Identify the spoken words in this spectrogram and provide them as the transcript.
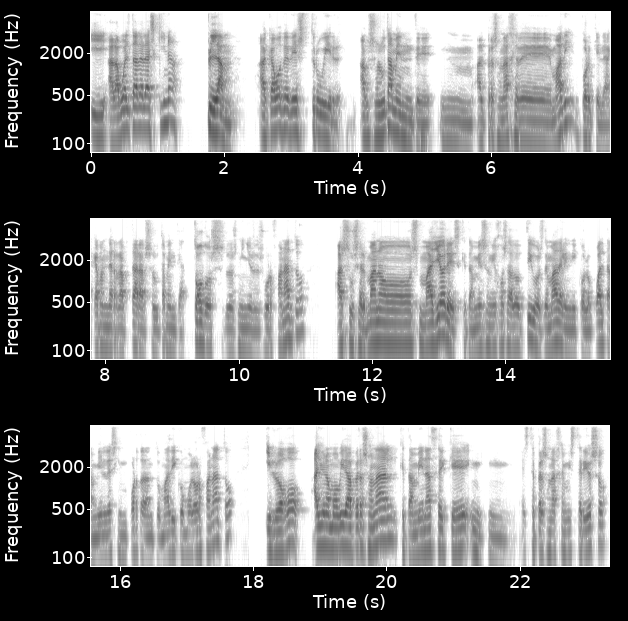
y a la vuelta de la esquina, ¡plam! Acabo de destruir absolutamente mm, al personaje de Maddie porque le acaban de raptar absolutamente a todos los niños de su orfanato, a sus hermanos mayores, que también son hijos adoptivos de Madeline y con lo cual también les importa tanto Maddie como el orfanato. Y luego hay una movida personal que también hace que mm, este personaje misterioso,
